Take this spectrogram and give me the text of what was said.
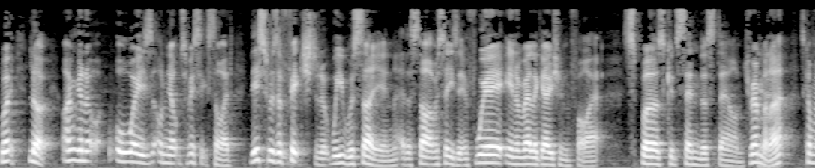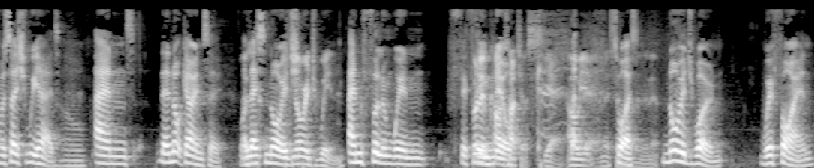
But look, I'm going to always on the optimistic side. This was a fixture that we were saying at the start of the season. If we're in a relegation fight, Spurs could send us down. Do you remember that? It's a conversation we had. Oh. And they're not going to. unless Norwich, Norwich win. and Fulham win 15 Fulham can't nil touch us. Yeah. Oh yeah. twice. someone wins it. Norwich won't. We're fine.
